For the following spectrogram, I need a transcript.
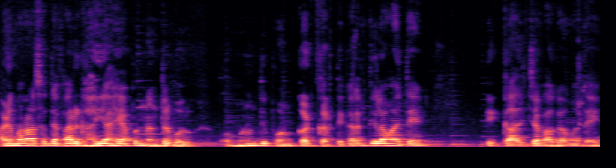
आणि मला सध्या फार घाई आहे आपण नंतर बोलू. म्हणून ती फोन कट करते. कारण तिला माहिती आहे की कालच्या भागामध्ये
